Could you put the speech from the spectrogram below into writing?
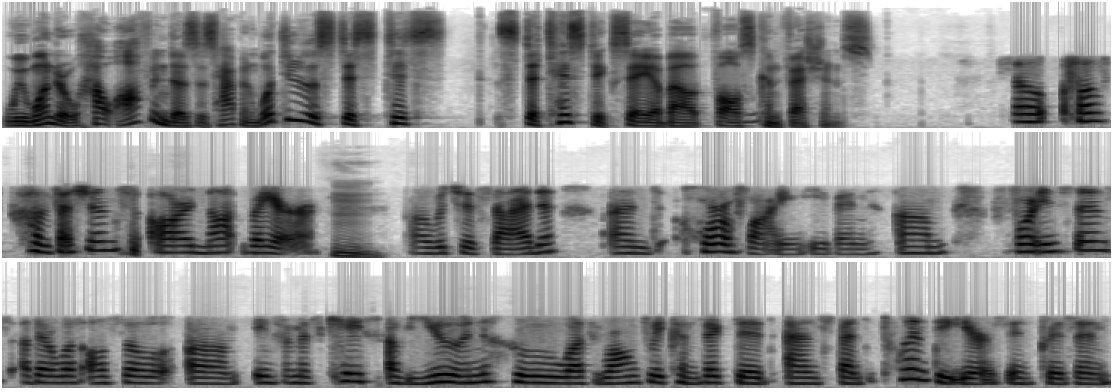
We wonder, how often does this happen? What do the st- statistics say about false mm-hmm. confessions? So, false confessions are not rare, hmm. uh, which is sad and horrifying, even. Um, for instance, there was also um, infamous case of Yoon who was wrongfully convicted and spent 20 years in prison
